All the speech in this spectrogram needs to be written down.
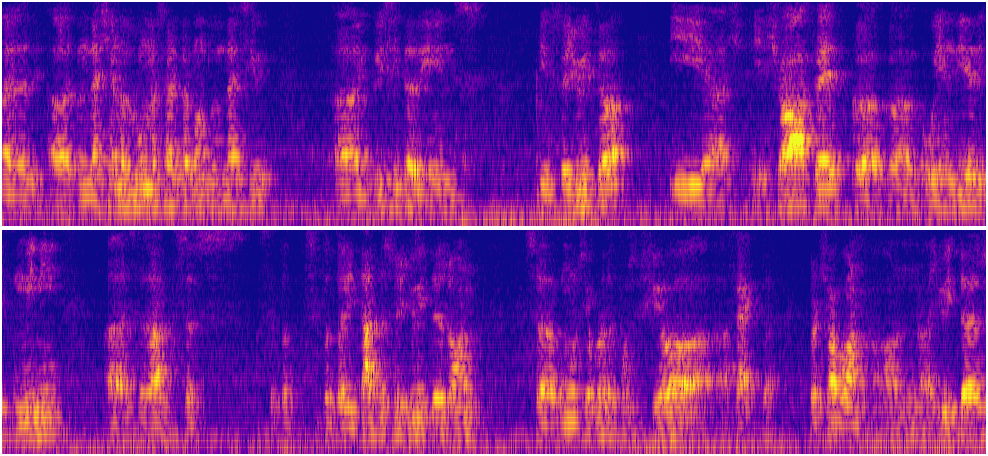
eh, eh, tendeixen a dur una certa contundència eh, implícita dins, dins la lluita i, eh, i això ha fet que, que, que avui en dia difumini eh, ses altres, la la totalitat de les lluites on l'acumulació per despossessió afecta. Per això, en eh, lluites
